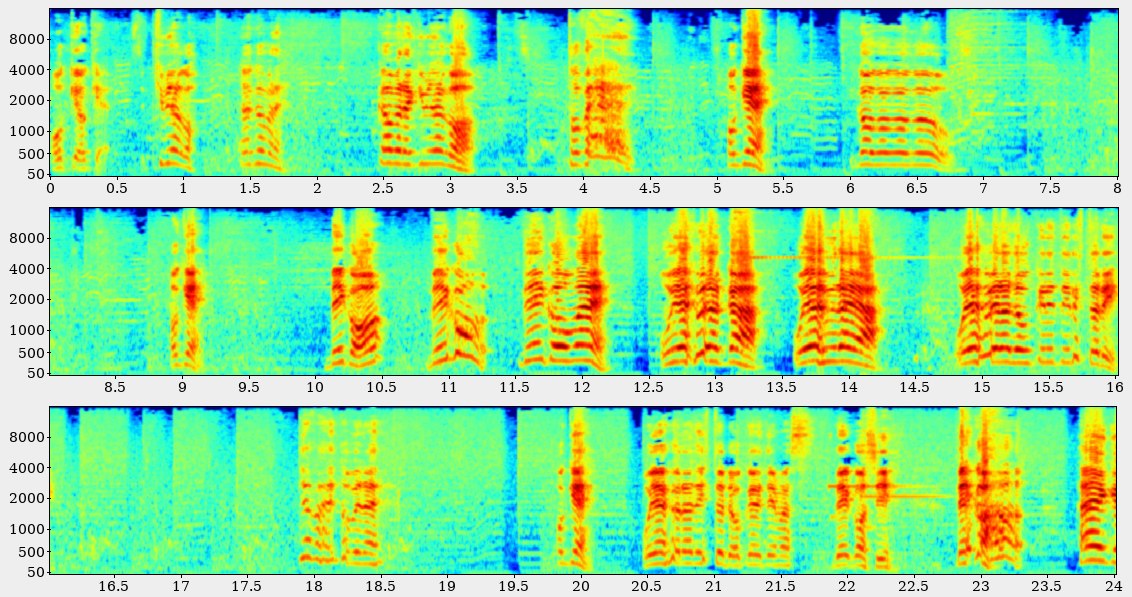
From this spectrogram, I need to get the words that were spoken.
オッケーオッケー君なご頑張れ頑張れ君なご飛べーオッケーゴーゴーゴーゴーオッケーベーコンベーコンベーコンお前親フラか親フラや親フラで遅れてる一人やばい飛べないオッケー親フラで一人遅れています。ベーコンしベーコン早く。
